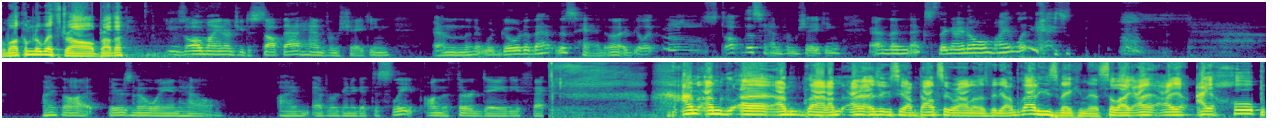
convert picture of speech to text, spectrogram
Welcome to withdrawal, brother. use all my energy to stop that hand from shaking and then it would go to that this hand and then I'd be like "Ugh, stop this hand from shaking and then next thing I know my leg is I thought there's no way in hell I'm ever going to get to sleep. On the third day the effect I'm I'm uh, I'm glad. I'm as you can see, I'm bouncing around on this video. I'm glad he's making this. So like, I I I hope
